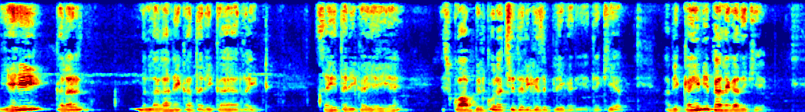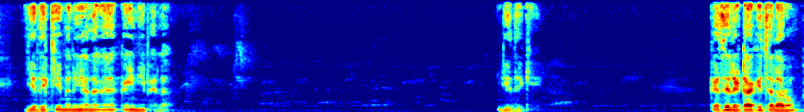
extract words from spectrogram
यही कलर लगाने का तरीका है, राइट। सही तरीका यही है। इसको आप बिल्कुल अच्छी तरीके से प्ले करिए। देखिए अभी कहीं नहीं फैलेगा, देखिए। ये देखिए, मैंने यहाँ लगाया, कहीं नहीं फैला। ये देखिए। कैसे लेटा के चला रहा हूँ?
